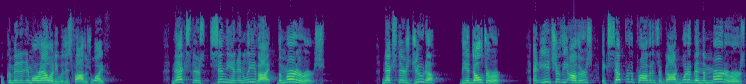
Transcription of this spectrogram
who committed immorality with his father's wife. Next, there's Simeon and Levi, the murderers. Next, there's Judah, the adulterer. And each of the others, except for the providence of God, would have been the murderers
